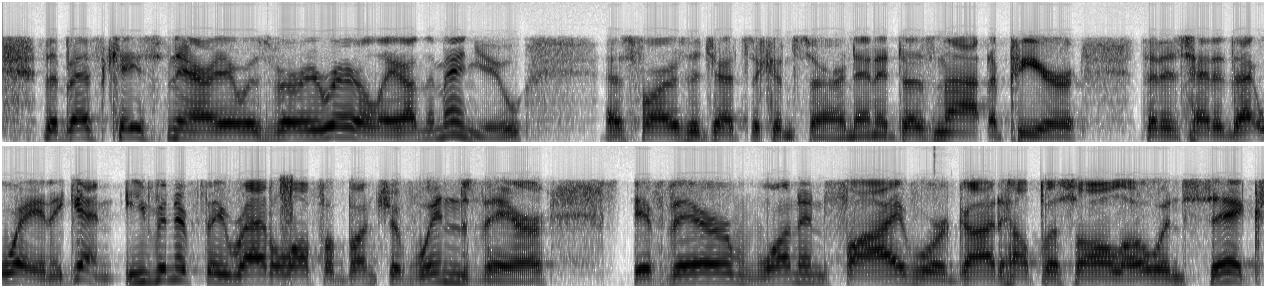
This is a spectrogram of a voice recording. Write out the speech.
the best case scenario is very rarely on the menu as far as the Jets are concerned, and it does not appear that it's headed that way. And again, even if they rattle off a bunch of wins there, if they're one and five, or God help us all, zero oh and six,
